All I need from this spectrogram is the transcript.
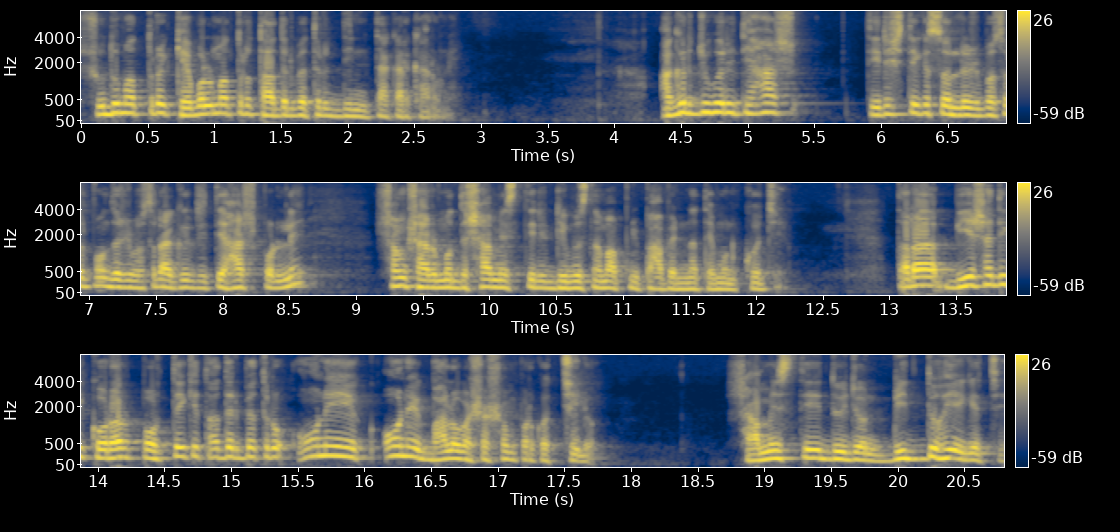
শুধুমাত্র, কেবলমাত্র তাদের ভেতরে দিন থাকার কারণে। আগের যুগের ইতিহাস, তিরিশ থেকে চল্লিশ বছর, পঞ্চাশ বছর আগের ইতিহাস পড়লে সংসারের মধ্যে স্বামী, স্ত্রীর ডিভোর্স নাম আপনি পাবেন না তেমন খোঁজে। তারা বিয়ে শাদী করার পর থেকে তাদের ভেতরে অনেক অনেক ভালোবাসার সম্পর্ক ছিল। স্বামী, স্ত্রী দুইজন বৃদ্ধ হয়ে গেছে।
